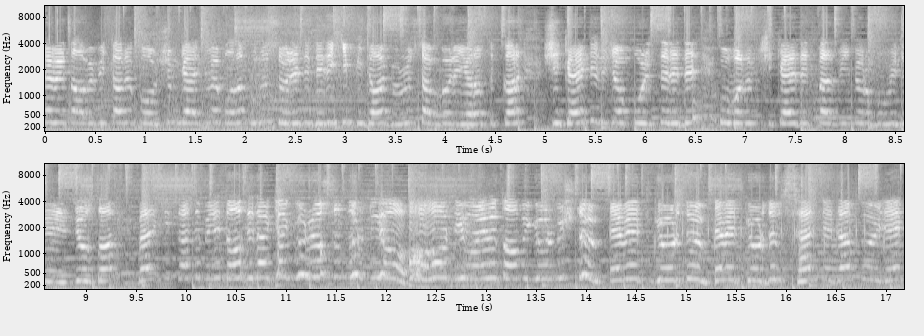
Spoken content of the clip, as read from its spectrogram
Evet abi bir tane komşum geldi ve bana bunu söyledi. Dedi ki bir daha görürsem böyle yaratıklar şikayet edeceğim polise dedi. Umarım şikayet etmez bilmiyorum bu videoyu izliyorsa. Belki sen de beni dans ederken görüyorsundur diyor. Aha diyor evet abi görmüştüm. Evet gördüm. Evet gördüm. Sen neden böyle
